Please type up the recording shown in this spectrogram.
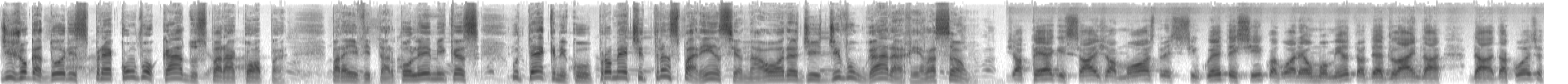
de jogadores pré-convocados para a Copa. Para evitar polêmicas, o técnico promete transparência na hora de divulgar a relação já pega e sai, já mostra esses 55, agora é o momento, a deadline da, da, da coisa,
